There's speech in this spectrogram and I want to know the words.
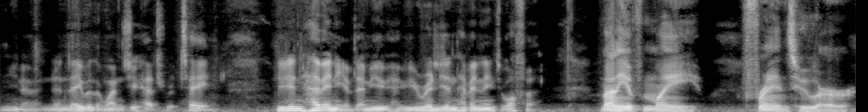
you know, and, and they were the ones you had to retain. You didn't have any of them. You you really didn't have anything to offer. Many of my friends who are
